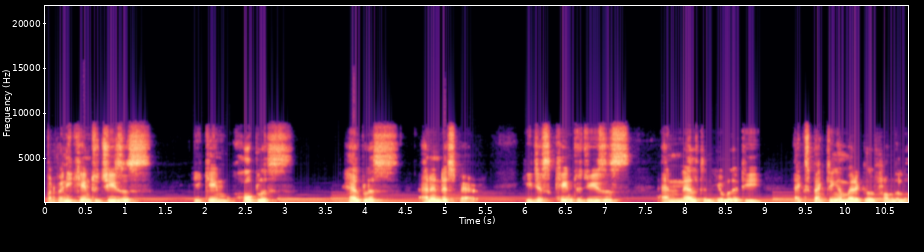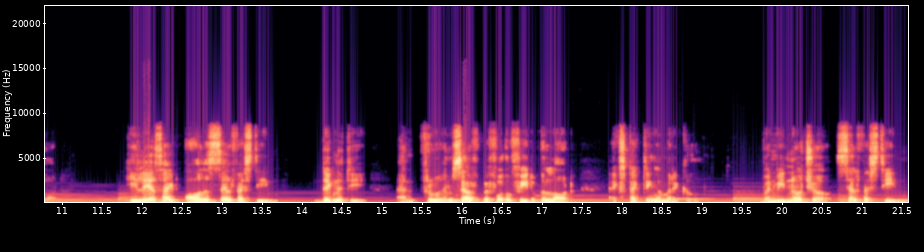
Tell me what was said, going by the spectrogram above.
But when he came to Jesus, he came hopeless, helpless, and in despair. He just came to Jesus and knelt in humility, expecting a miracle from the Lord. He lay aside all his self esteem, dignity, and threw himself before the feet of the Lord, expecting a miracle. When we nurture self esteem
